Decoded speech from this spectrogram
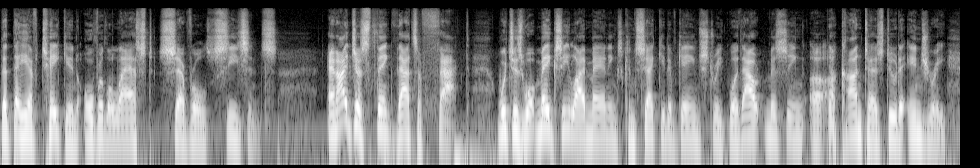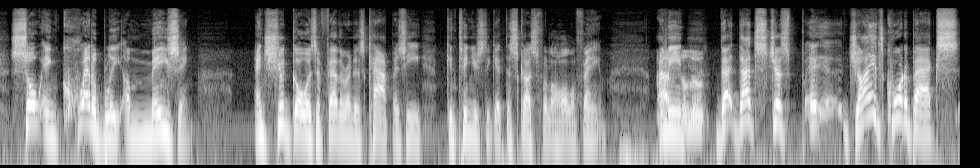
that they have taken over the last several seasons. And I just think that's a fact, which is what makes Eli Manning's consecutive game streak without missing a, a contest due to injury so incredibly amazing and should go as a feather in his cap as he continues to get discussed for the Hall of Fame. I mean, that that's just uh, Giants quarterbacks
